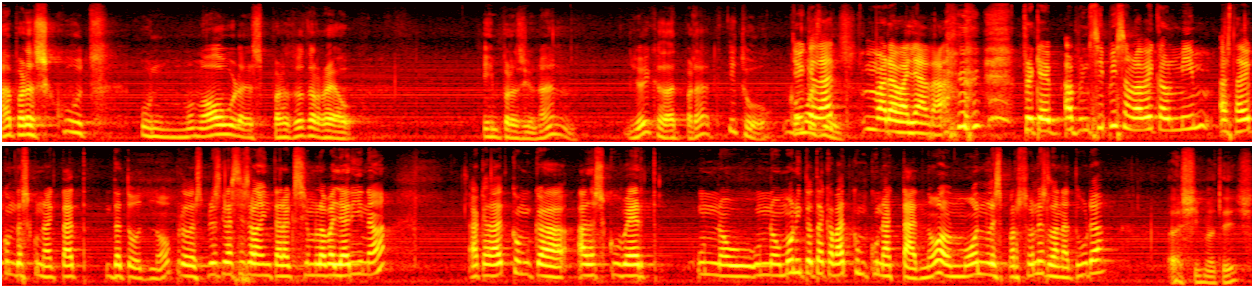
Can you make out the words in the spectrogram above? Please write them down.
Ha aparegut un moure's per tot arreu. Impressionant. Jo he quedat parat. I tu? Com Jo he quedat vist? meravellada, perquè al principi semblava que el mim estava com desconnectat de tot, no? però després, gràcies a la interacció amb la ballarina, ha quedat com que ha descobert un nou, un nou món i tot ha acabat com connectat, no? el món, les persones, la natura... Així mateix.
